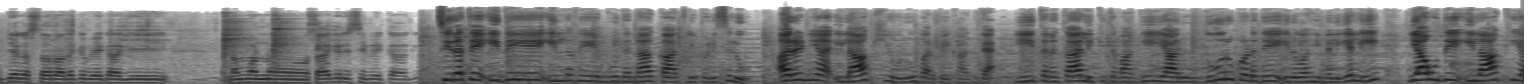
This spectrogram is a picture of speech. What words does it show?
ಉದ್ಯೋಗಸ್ಥರು ಅದಕ್ಕೆ ಬೇಕಾಗಿ ನಮ್ಮನ್ನು ಸಹಕರಿಸಬೇಕಾಗಿ ಚಿರತೆ ಇದೆಯೇ ಇಲ್ಲವೇ ಎಂಬುದನ್ನ ಖಾತ್ರಿಪಡಿಸಲು ಅರಣ್ಯ ಇಲಾಖೆಯವರು ಬರಬೇಕಾಗಿದೆ. ಈ ತನಕ ಲಿಖಿತವಾಗಿ ಯಾರು ದೂರು ಕೊಡದೆ ಇರುವ ಹಿನ್ನೆಲೆಯಲ್ಲಿ ಯಾವುದೇ ಇಲಾಖೆಯ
